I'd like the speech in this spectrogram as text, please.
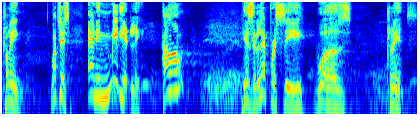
clean. Watch this. And immediately, how long? His leprosy was cleansed.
